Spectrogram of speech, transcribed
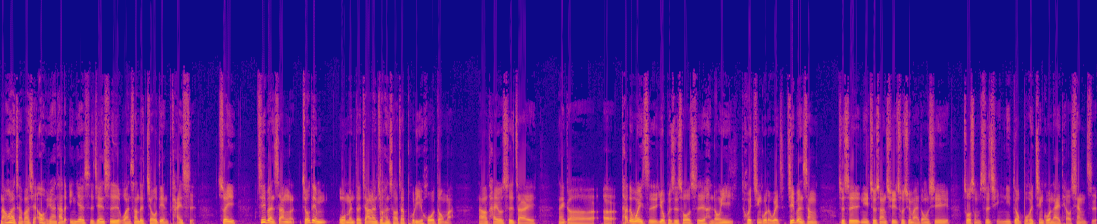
然后后来才发现哦，原来他的营业时间是晚上的九点开始，所以基本上九点我们的家人就很少在普里活动嘛。然后他又是在那个呃，他的位置又不是说是很容易会经过的位置，基本上。就是你就算去出去买东西做什么事情，你都不会经过那一条巷子，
